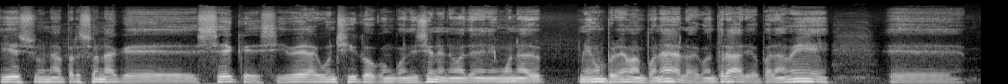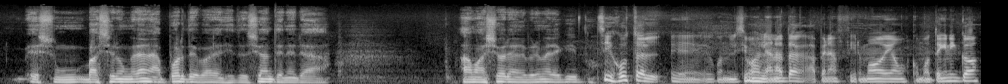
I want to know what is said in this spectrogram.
y es una persona que sé que si ve a algún chico con condiciones no va a tener ninguna ningún problema en ponerlo, al contrario, para mí eh, es un, va a ser un gran aporte para la institución tener a, a Mayor en el primer equipo. Sí, justo el, eh, cuando le hicimos la nota, apenas firmó, digamos, como técnico,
